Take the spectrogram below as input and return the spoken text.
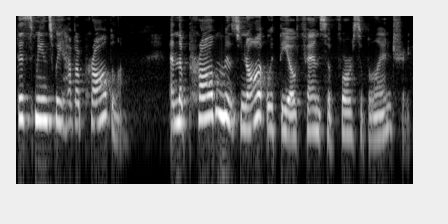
this means we have a problem. And the problem is not with the offense of forcible entry.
